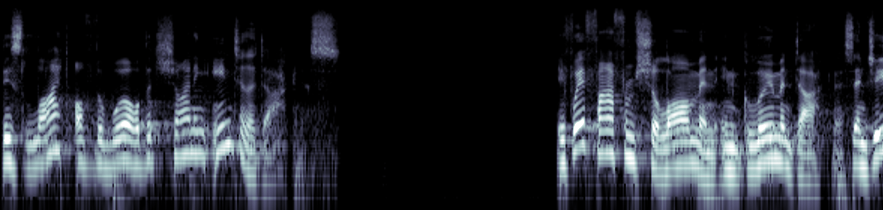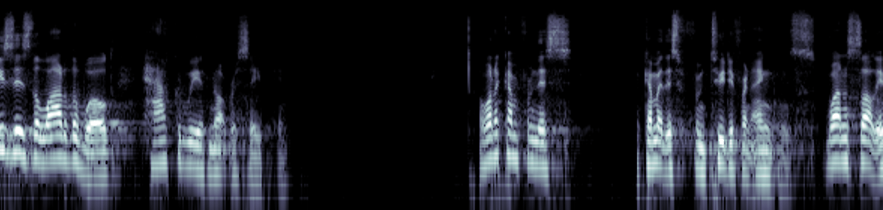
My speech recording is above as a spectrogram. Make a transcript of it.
this light of the world that's shining into the darkness? If we're far from shalom and in gloom and darkness, and Jesus is the light of the world, how could we have not received him? I want to come from this, come at this from two different angles. One slightly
